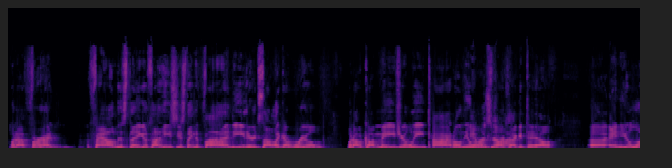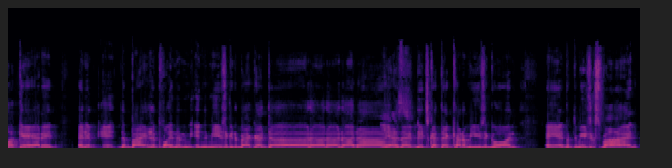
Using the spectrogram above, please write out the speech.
when I first found this thing, it was not the easiest thing to find either. It's not like a real what I would call major league title in the order as far as I could tell. Uh, and you look at it, and it, it, the back the, in the in the music in the background, da da da da da. you know, Yes. that it's got that kind of music going, and but the music's fine.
